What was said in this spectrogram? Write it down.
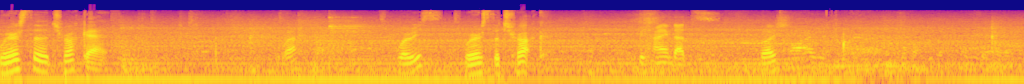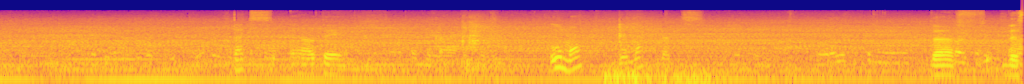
Where's the truck at? What? Where is? Where's the truck? Behind that bush. That's uh, the uh, Umo. Umo. That's The f- this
